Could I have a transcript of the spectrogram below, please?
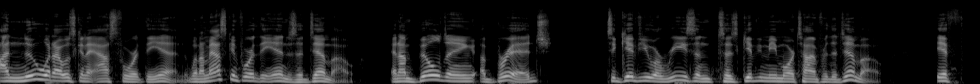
I knew what I was going to ask for at the end. What I'm asking for at the end is a demo, and I'm building a bridge to give you a reason to give me more time for the demo. If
